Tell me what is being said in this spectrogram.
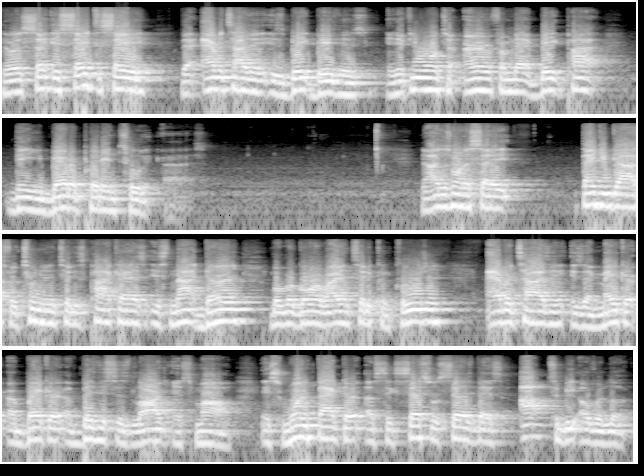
You know, it's, sa- it's safe to say that advertising is big business, and if you want to earn from that big pot, then you better put into it, guys. Now, I just want to say thank you guys for tuning into this podcast. It's not done, but we're going right into the conclusion. Advertising is a maker or breaker of businesses large and small. It's one factor of successful sales that's ought to be overlooked.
